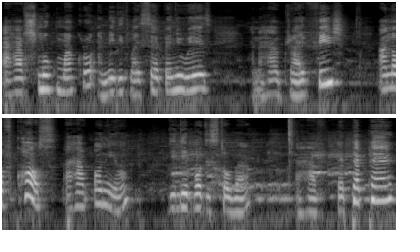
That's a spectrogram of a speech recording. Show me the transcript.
I have smoked mackerel, I made it myself anyways. And I have dried fish. And of course, I have onion, the labor disturber. I have a pepper,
